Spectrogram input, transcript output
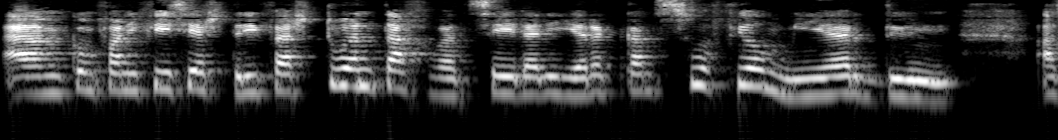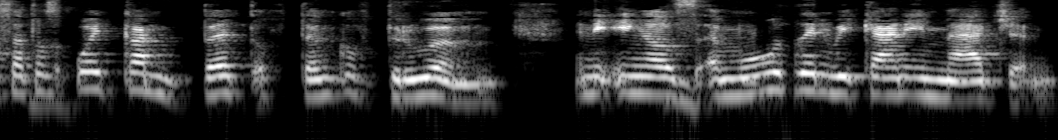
ehm um, kom van Efesiërs 3 vers 20 wat sê dat die Here kan soveel meer doen as wat ons ooit kan bid of dink of droom. In die Engels more than we can imagine.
